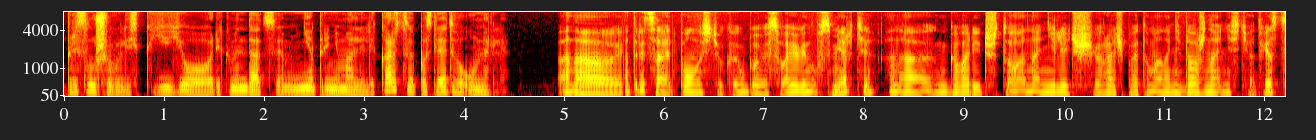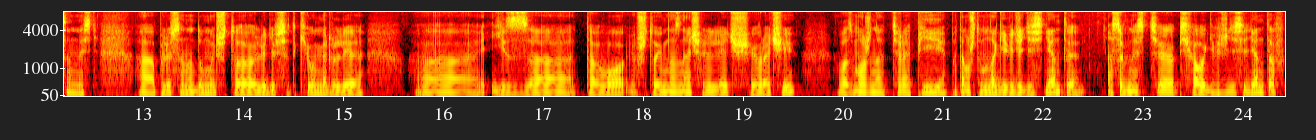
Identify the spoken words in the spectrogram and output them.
прислушивались к ее рекомендациям, не принимали лекарства и после этого умерли? Она отрицает полностью как бы свою вину в смерти. Она говорит, что она не лечащий врач, поэтому она не должна нести ответственность. А, плюс она думает, что люди все-таки умерли а, из-за того, что им назначили лечащие врачи, возможно, от терапии, потому что многие ВИЧ-диссиденты, особенность э, психологии ВИЧ-диссидентов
